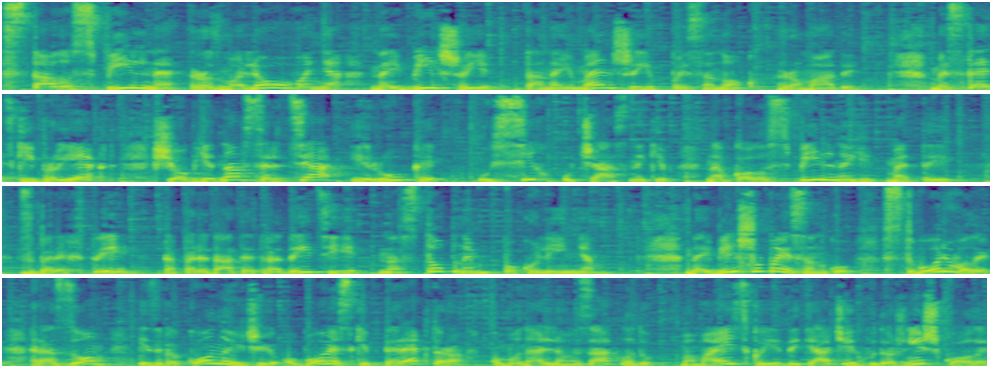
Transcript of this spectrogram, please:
стало спільне розмальовування найбільшої та найменшої писанок громади. Мистецький проєкт, що об'єднав серця і руки усіх учасників навколо спільної мети зберегти та передати традиції наступним поколінням. Найбільшу писанку створювали разом із виконуючою обов'язків директора комунального закладу Мамаївської дитячої художньої школи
